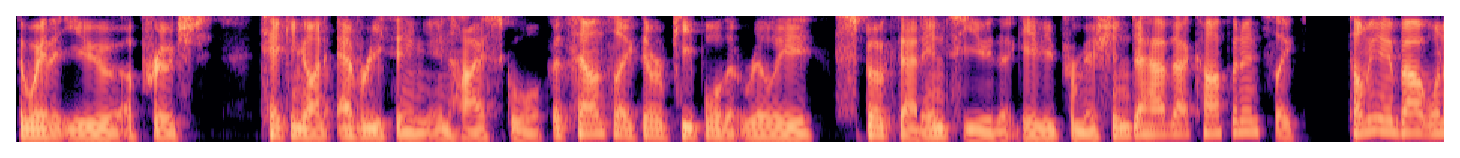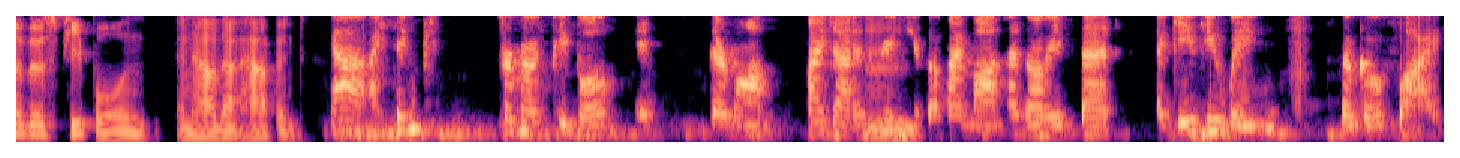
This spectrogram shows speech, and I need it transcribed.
the way that you approached taking on everything in high school. It sounds like there were people that really spoke that into you that gave you permission to have that confidence. Like tell me about one of those people and and how that happened. Yeah i think for most people it's their mom. My dad is great mm. too but my mom has always said i gave you wings so go fly.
